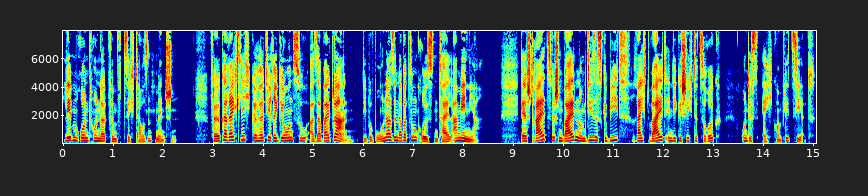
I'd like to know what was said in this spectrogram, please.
leben rund 150.000 Menschen. Völkerrechtlich gehört die Region zu Aserbaidschan, die Bewohner sind aber zum größten Teil Armenier. Der Streit zwischen beiden um dieses Gebiet reicht weit in die Geschichte zurück und ist echt kompliziert.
